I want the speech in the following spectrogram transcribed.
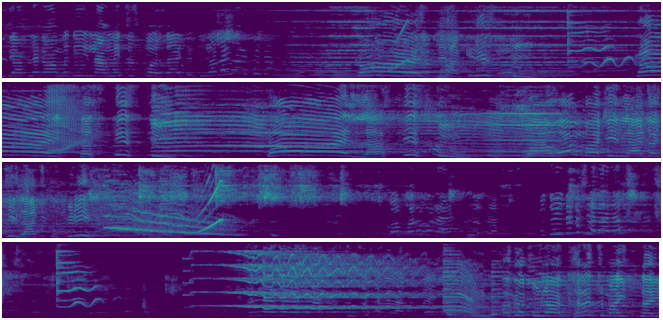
उद्या आपल्या गावामध्ये लावण्याची स्पर्धा आहे ते तुला नाही माहीत आहे का? काय दिसतीस तू? काय सस्तीस तू? लाजतीस तू. वावा माझी लाजाची लाज कुकडी हो बरोबर आहे सगळं. पण तू इथं कशाला आलास? अरे, अरे, अरे, आपण तू कशाला लागून राहिला? अगं तुला खरंच माहीत नाही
